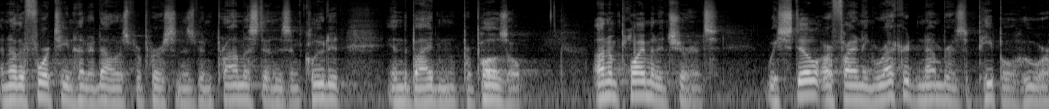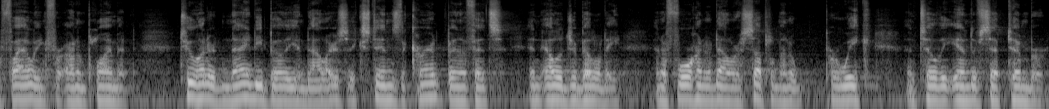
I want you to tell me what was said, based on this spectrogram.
Another $1,400 per person has been promised and is included in the Biden proposal. Unemployment insurance. We still are finding record numbers of people who are filing for unemployment. $290 billion extends the current benefits and eligibility, and a $400 supplement per week until the end of September.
